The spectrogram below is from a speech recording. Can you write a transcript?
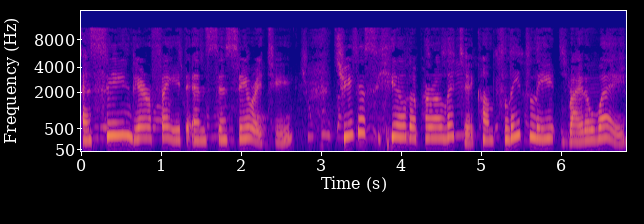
And seeing their faith and sincerity, Jesus healed the paralytic completely right away.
